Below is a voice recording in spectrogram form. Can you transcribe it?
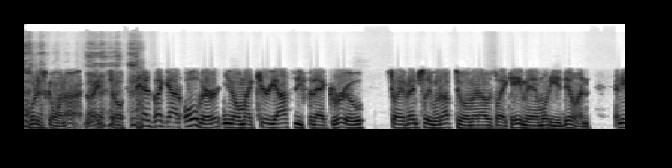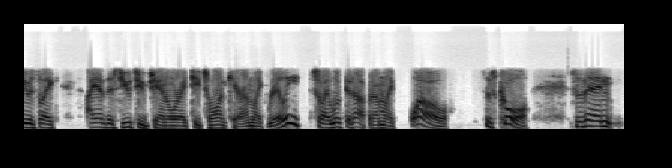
what is going on? Right? So as i got older you know my curiosity for that grew. So i eventually went up to him and i was like hey man what are you doing? And he was like i have this youtube channel where i teach lawn care. I'm like really? So i looked it up and i'm like whoa this is cool so then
